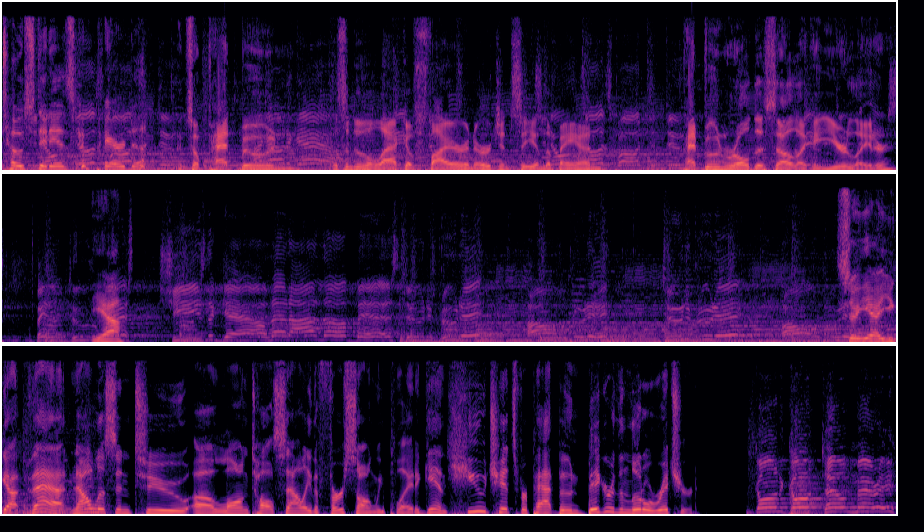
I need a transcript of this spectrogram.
toast it is compared to. And so Pat Boone, Listen to the lack of fire and urgency in the band. Pat Boone rolled this out like a year later. Yeah. She's the gal that I love best. So yeah, you got that. Now listen to uh, "Long Tall Sally," the first song we played. Again, huge hits for Pat Boone, bigger than Little Richard. Gonna go tell Mary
